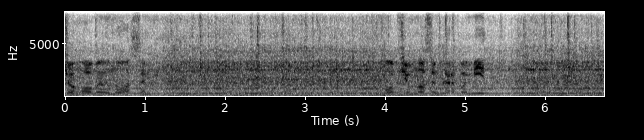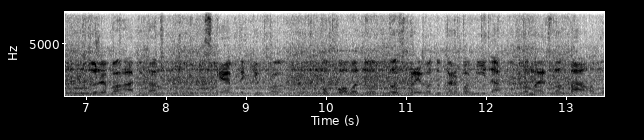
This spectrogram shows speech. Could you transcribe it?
чого ми вносимо. В общем, вносимо карбамід. Дуже багато там скептиків по, по поводу, ну, з приводу карбаміда, по мерзлоталому.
